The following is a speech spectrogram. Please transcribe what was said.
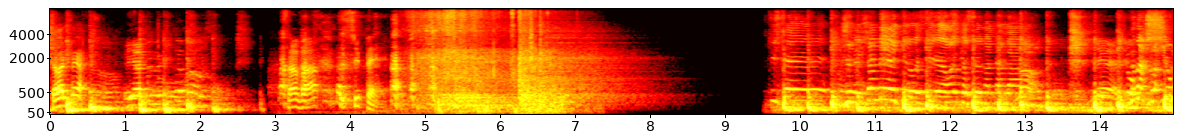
Ça va le faire? Et il y a. Ça va, super. je n'ai jamais été aussi heureux que ce matin-là. Nous marchions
